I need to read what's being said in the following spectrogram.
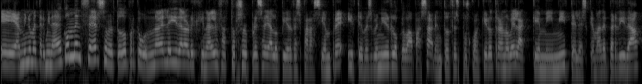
eh, a mí no me termina de convencer, sobre todo porque bueno, una vez leída la original, el factor sorpresa ya lo pierdes para siempre y te ves venir lo que va a pasar. Entonces, pues cualquier otra novela que me imite el esquema de Perdida,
